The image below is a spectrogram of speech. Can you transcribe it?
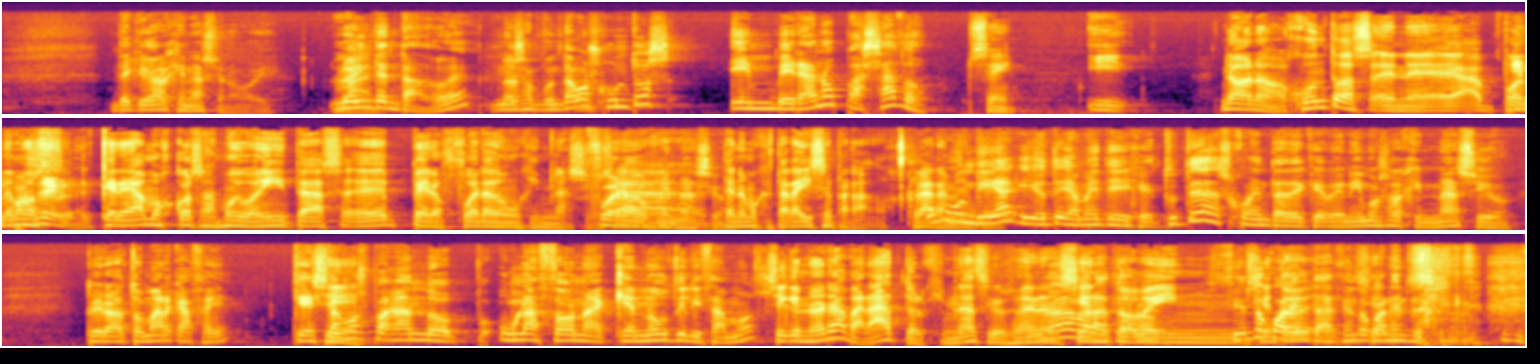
de que yo al gimnasio no voy. Lo he intentado, ¿eh? Nos apuntamos juntos en verano pasado. Sí. Y No, no, juntos en, eh, podemos Imposible. creamos cosas muy bonitas, eh, pero fuera de un gimnasio. Fuera O de un gimnasio. Tenemos que estar ahí separados, hubo claramente. un día que yo te llamé y te dije, ¿tú te das cuenta de que venimos al gimnasio, pero a tomar café? Que Sí. estamos pagando una zona que no utilizamos. Sí, que no era barato el gimnasio, o sea, No eran era barato, ¿no? 120, 140, 140.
